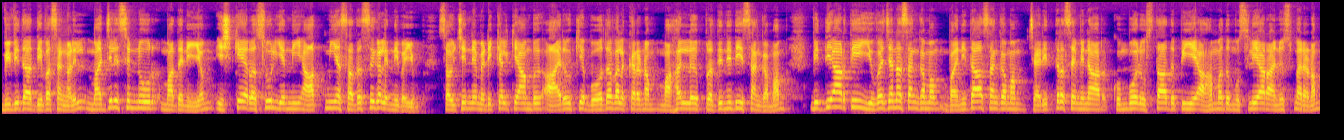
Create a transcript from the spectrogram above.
വിവിധ ദിവസങ്ങളിൽ മജ്ലിസുന്നൂർ മദനിയം ഇഷ്കെ റസൂൽ എന്നീ ആത്മീയ സദസ്സുകൾ എന്നിവയും സൗജന്യ മെഡിക്കൽ ക്യാമ്പ് ആരോഗ്യ ബോധവൽക്കരണം മഹല്ല് പ്രതിനിധി സംഗമം വിദ്യാർത്ഥി യുവജന സംഗമം വനിതാ സംഗമം ചരിത്ര സെമിനാർ കുമ്പോൽ ഉസ്താദ് പി എ അഹമ്മദ് മുസ്ലിയാർ അനുസ്മരണം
